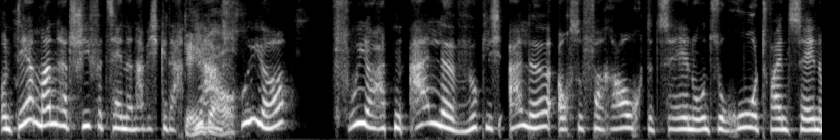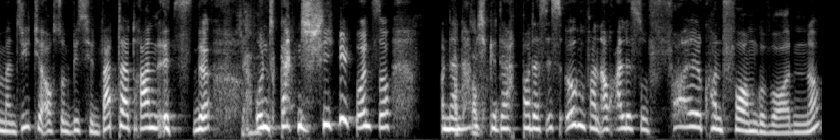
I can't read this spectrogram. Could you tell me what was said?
Und der Mann hat schiefe Zähne. Dann habe ich gedacht, Gelbe ja, auch? früher Früher hatten alle, wirklich alle, auch so verrauchte Zähne und so Rotweinzähne. Man sieht ja auch so ein bisschen, was da dran ist, ne? Ja. Und ganz schief und so. Und dann habe ich gedacht, boah, das ist irgendwann auch alles so voll konform geworden, ne?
